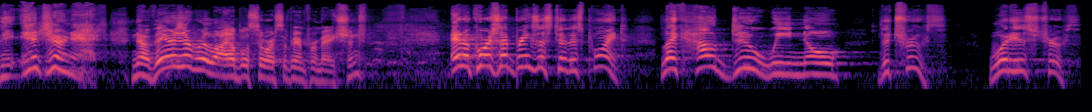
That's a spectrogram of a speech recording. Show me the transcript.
The internet. Now, there's a reliable source of information. And of course, that brings us to this point. Like, how do we know the truth? What is truth?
